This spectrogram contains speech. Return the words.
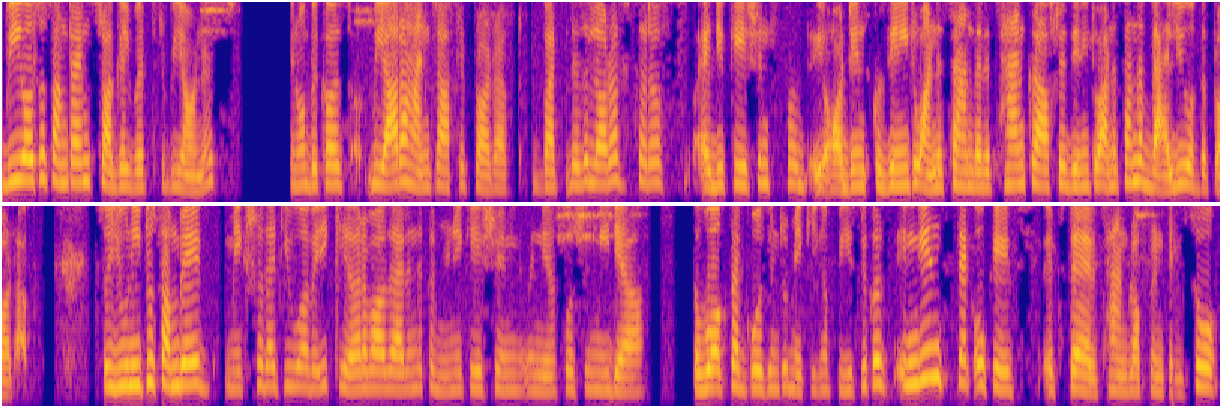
we also sometimes struggle with, to be honest you know, because we are a handcrafted product, but there's a lot of sort of education for the audience because they need to understand that it's handcrafted. They need to understand the value of the product. So you need to somewhere make sure that you are very clear about that in the communication in you're social media, the work that goes into making a piece. Because Indians like, okay, it's it's there, it's hand block printing. So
